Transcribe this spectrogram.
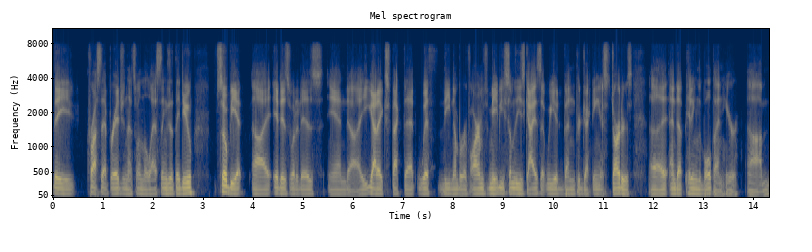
they cross that bridge, and that's one of the last things that they do, so be it. Uh, it is what it is, and uh, you got to expect that with the number of arms, maybe some of these guys that we had been projecting as starters uh, end up hitting the bullpen here. Um,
